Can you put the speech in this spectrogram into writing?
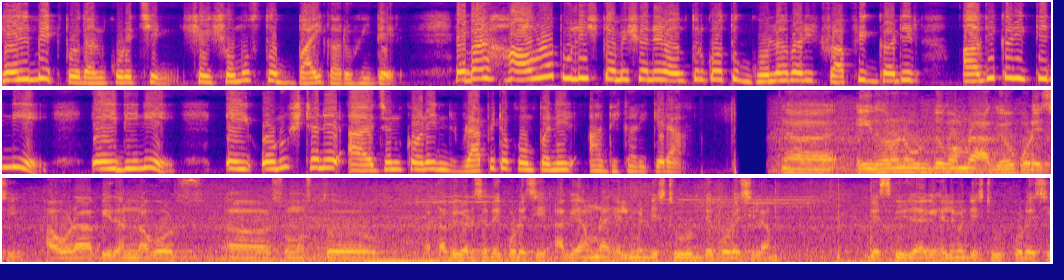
হেলমেট প্রদান করেছেন সেই সমস্ত বাইক আরোহীদের। এবার হাওড়া পুলিশ কমিশনের অন্তর্গত গোলাবাড়ি ট্রাফিক গার্ডের আধিকারিকদের নিয়ে এই দিনে এই অনুষ্ঠানের আয়োজন করেন র্যাপিডো কোম্পানির আধিকারিকেরা। এই ধরনের উদ্যোগ আমরা আগেও করেছি। হাওড়া, বিধাননগর সমস্ত ট্রাফিকারের সাথেই করেছি। আগে আমরা হেলমেট ডিস্ট্রিবিউট দিয়ে করেছিলাম। বেশ কিছু জায়গায় হেলমেট ডিস্ট্রিবিউট করেছি।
